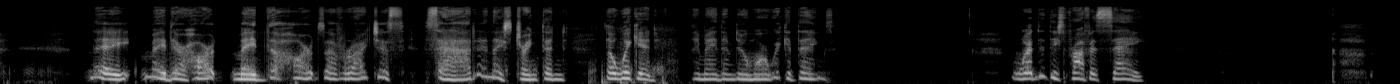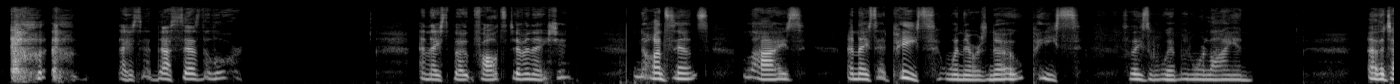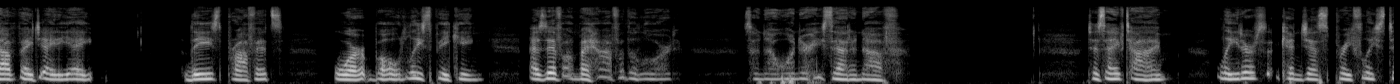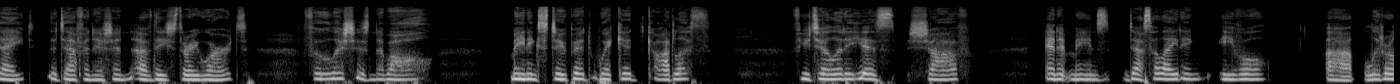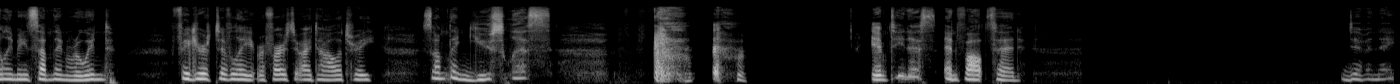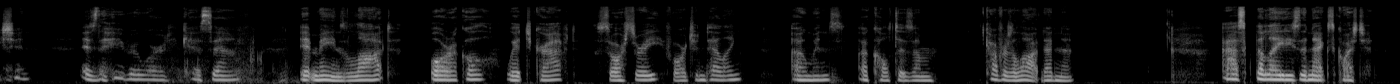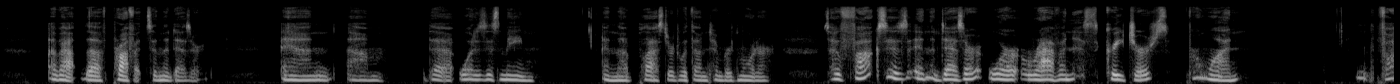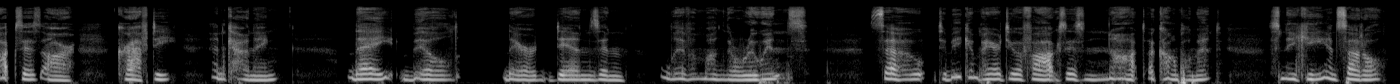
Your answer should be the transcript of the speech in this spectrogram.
They made their heart made the hearts of righteous sad, and they strengthened the wicked. They made them do more wicked things. What did these prophets say? they said, Thus says the Lord. And they spoke false divination, nonsense, lies, and they said peace when there was no peace. So these women were lying. At the top of page 88, these prophets were boldly speaking as if on behalf of the Lord. So no wonder he said enough. To save time, leaders can just briefly state the definition of these three words. Foolish is Nabal, meaning stupid, wicked, godless. Futility is Shav, and it means desolating, evil, uh, literally means something ruined. Figuratively, it refers to idolatry, something useless, emptiness, and falsehood. Divination is the Hebrew word kesem. It means lot, oracle, witchcraft, sorcery, fortune telling, omens, occultism. Covers a lot, doesn't it? Ask the ladies the next question about the prophets in the desert and um, the what does this mean? And the plastered with untempered mortar. So foxes in the desert were ravenous creatures, for one. Foxes are crafty and cunning. They build their dens and live among the ruins. So to be compared to a fox is not a compliment. Sneaky and subtle,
